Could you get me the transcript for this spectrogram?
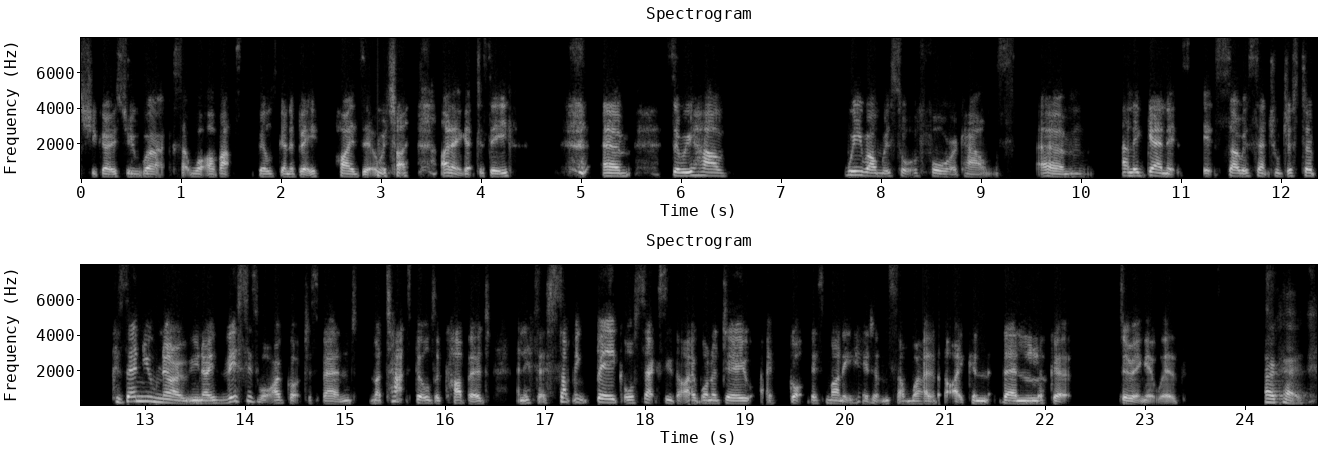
she goes through works at what our VAT bill is going to be, hides it, which I, I don't get to see. Um, so we have we run with sort of four accounts um, and again, it's it's so essential just to because then you know, you know, this is what I've got to spend. My tax bills are covered, and if there's something big or sexy that I want to do, I've got this money hidden somewhere that I can then look at doing it with. Okay.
